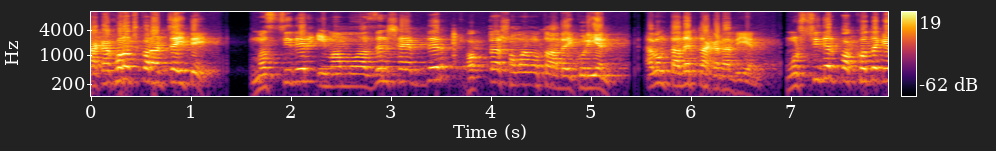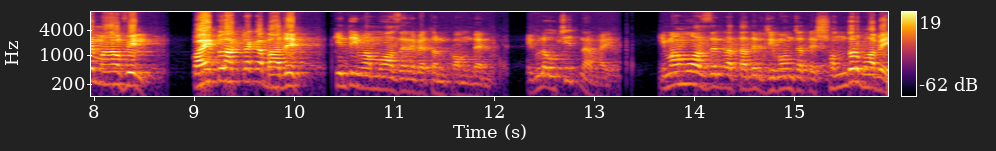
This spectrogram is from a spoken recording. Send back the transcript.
টাকা খরচ করার চাইতে মসজিদের ইমাম মুয়াজ্জিন সাহেবদের হকটা সময় মতো আদায় করিয়েন এবং তাদের টাকাটা দিয়েন। মসজিদের পক্ষ থেকে মাহফিল কয়েক লাখ টাকা বাজেট, কিন্তু ইমাম মুয়াজ্জিনের বেতন কম দেন। এগুলো উচিত না ভাই? ইমাম মুয়াজ্জিনরা তাদের জীবন যাতে সুন্দরভাবে,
